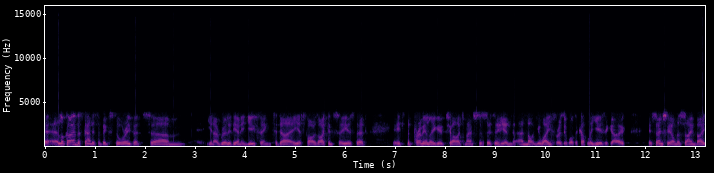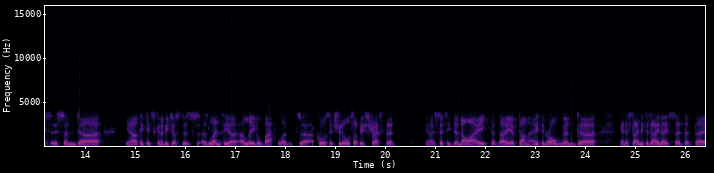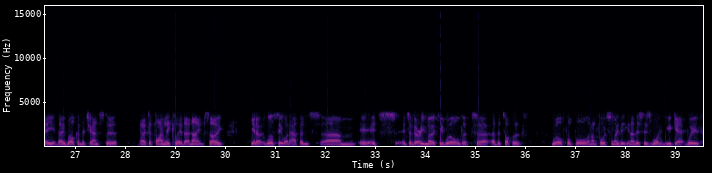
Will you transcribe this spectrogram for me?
uh, look, I understand it's a big story, but um, you know, really the only new thing today, as far as I can see, is that it's the Premier League who've charged Manchester City and, and not UEFA as it was a couple of years ago, essentially on the same basis. And, uh, you know, I think it's going to be just as, as lengthy a, a legal battle. And, uh, of course, it should also be stressed that, you know, City deny that they have done anything wrong. And uh, in a statement today, they've said that they, they welcome the chance to, you know, to finally clear their name. So, you know, we'll see what happens. Um, it, it's it's a very murky world at uh, at the top of world football, and unfortunately, you know, this is what you get with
